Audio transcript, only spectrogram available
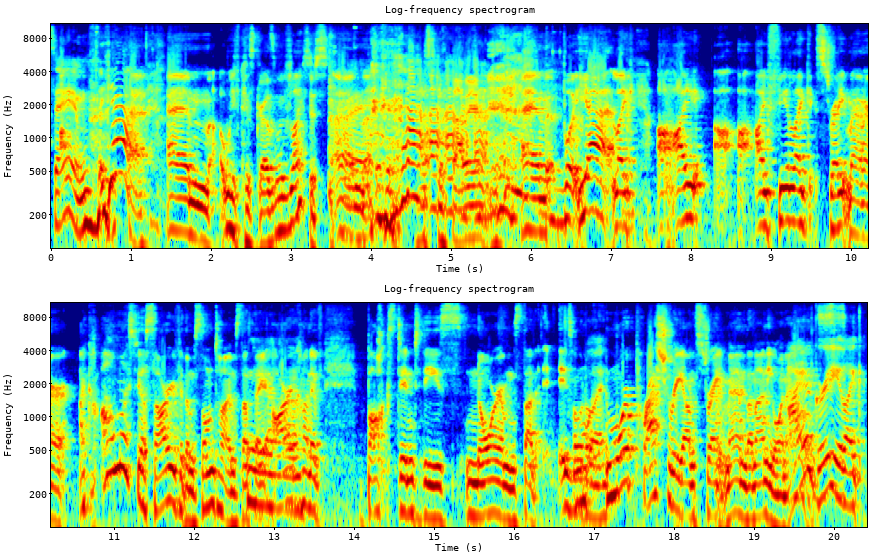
Same. yeah. Um we've kissed girls and we've liked it. Um get that in. Um but yeah, like I I I feel like straight men are I almost feel sorry for them sometimes that they Yeah. are kind of boxed into these norms that is Totally. more, more pressury on straight men than anyone else. I agree. Like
